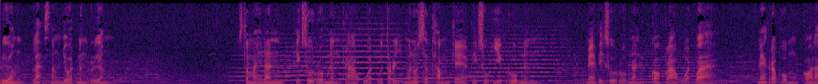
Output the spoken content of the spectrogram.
รื่องและสังโยชน์หนึ่งเรื่อง สมัยนั้นภิกษุรูปหนึ่งกล่าวอวดอุตริมนุสธรรมแก่ภิกษุอีกรูปหนึ่ง แม้ภิกษุรูปนั้นก็กล่าวอวดว่า แม้กระผมก็ละ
